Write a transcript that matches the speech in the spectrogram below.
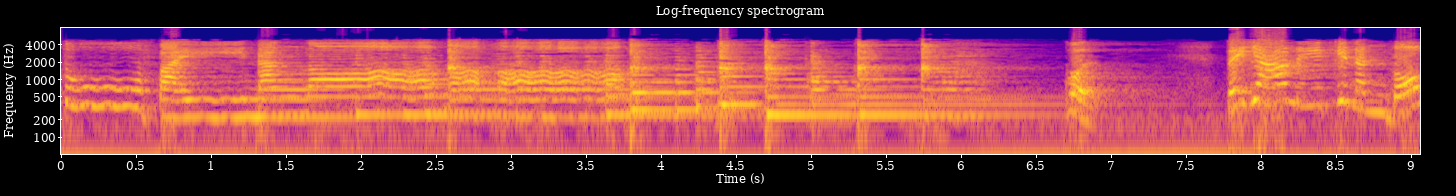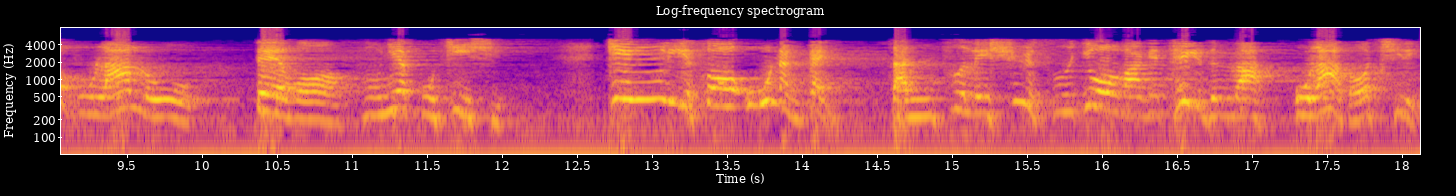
多肥囊啊！滚！在衙内给人道不拉路，待我副业过继续，经历说无能改，甚至来虚实要把个腿头啊，我拉到起来。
